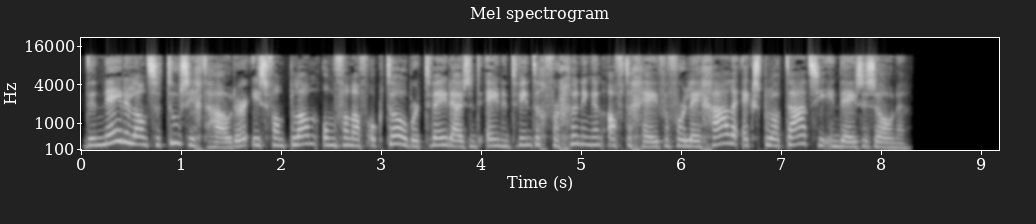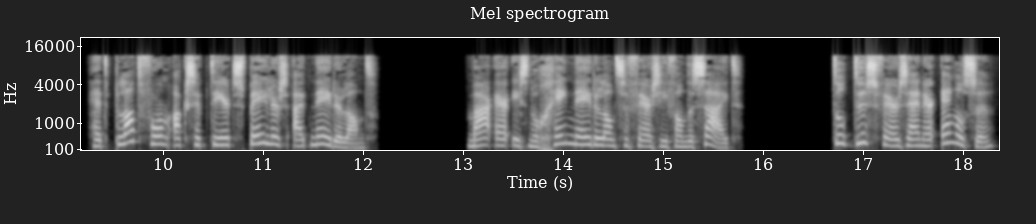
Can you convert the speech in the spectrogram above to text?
De Nederlandse toezichthouder is van plan om vanaf oktober 2021 vergunningen af te geven voor legale exploitatie in deze zone. Het platform accepteert spelers uit Nederland. Maar er is nog geen Nederlandse versie van de site. Tot dusver zijn er Engelse,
